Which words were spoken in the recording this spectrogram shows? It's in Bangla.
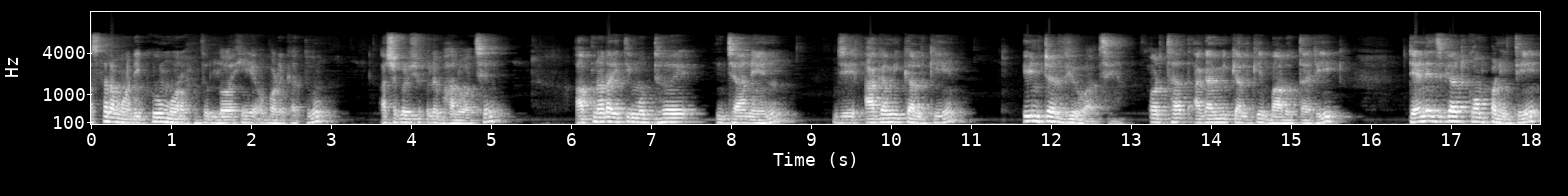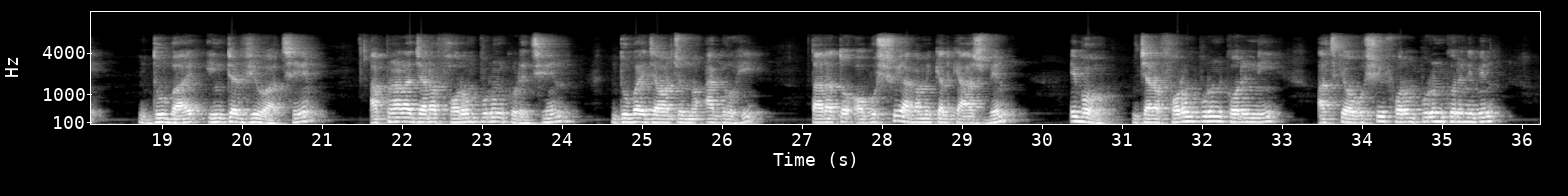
আসসালামু আলাইকুম ওরহমতুল্লাহি ওবরাকাত। আশা করি সকলে ভালো আছেন। আপনারা ইতিমধ্যে জানেন যে আগামীকালকে ইন্টারভিউ আছে। অর্থাৎ আগামীকালকে বারো তারিখ টেনেজগার্ড কোম্পানিতে দুবাই ইন্টারভিউ আছে। আপনারা যারা ফর্ম পূরণ করেছেন দুবাই যাওয়ার জন্য আগ্রহী, তারা তো অবশ্যই আগামীকালকে আসবেন। এবং যারা ফর্ম পূরণ করেননি, আজকে অবশ্যই ফর্ম পূরণ করে নেবেন।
